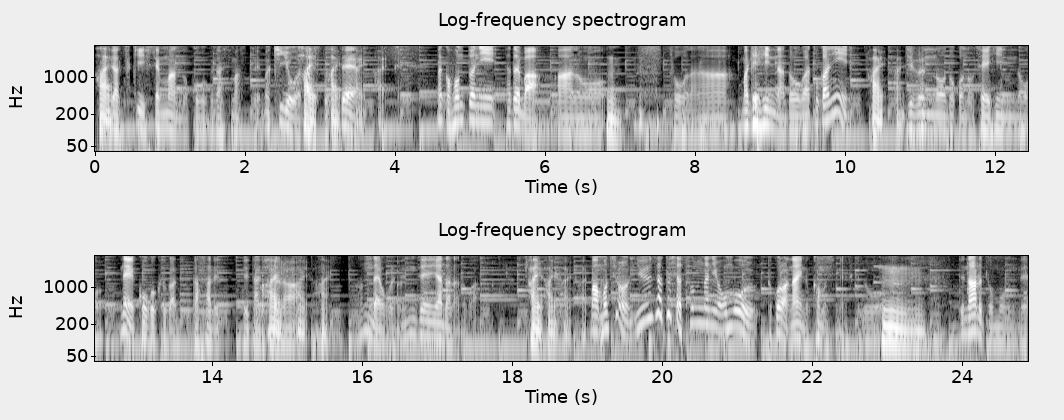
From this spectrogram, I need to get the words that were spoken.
はい。じゃあ月1000万の広告出しますって、まあ、企業はい。が出すとはい。して。なんか本当に例えばあの、うん。そうだな、まあ、下品な動画とかにはい。はい。自分のどこの製品のね広告とか出されてたりしたら、はい。はい。はい。なんだよこれ全然嫌だなとか。はい。はい。はい。はい。まあもちろんユーザーとしてはそんなに思うところはないのかもしれないですけど、うっん。てなると思うんで、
